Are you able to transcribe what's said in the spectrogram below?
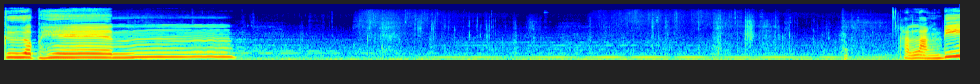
เกือบเห็น หันหลังดิ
